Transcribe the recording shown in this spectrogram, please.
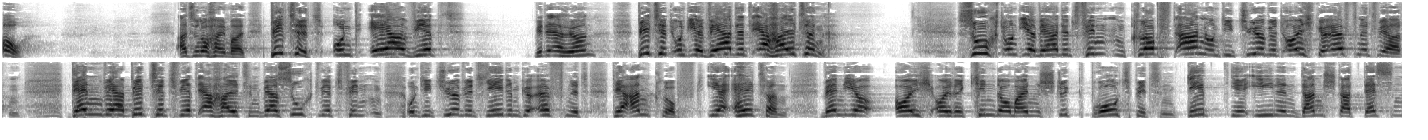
Oh. Also noch einmal. Bittet und er wird, wird er hören? Bittet und ihr werdet erhalten. Sucht und ihr werdet finden, klopft an und die Tür wird euch geöffnet werden. Denn wer bittet, wird erhalten, wer sucht, wird finden und die Tür wird jedem geöffnet, der anklopft. Ihr Eltern, wenn ihr euch eure Kinder um ein Stück Brot bitten, gebt ihr ihnen dann stattdessen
